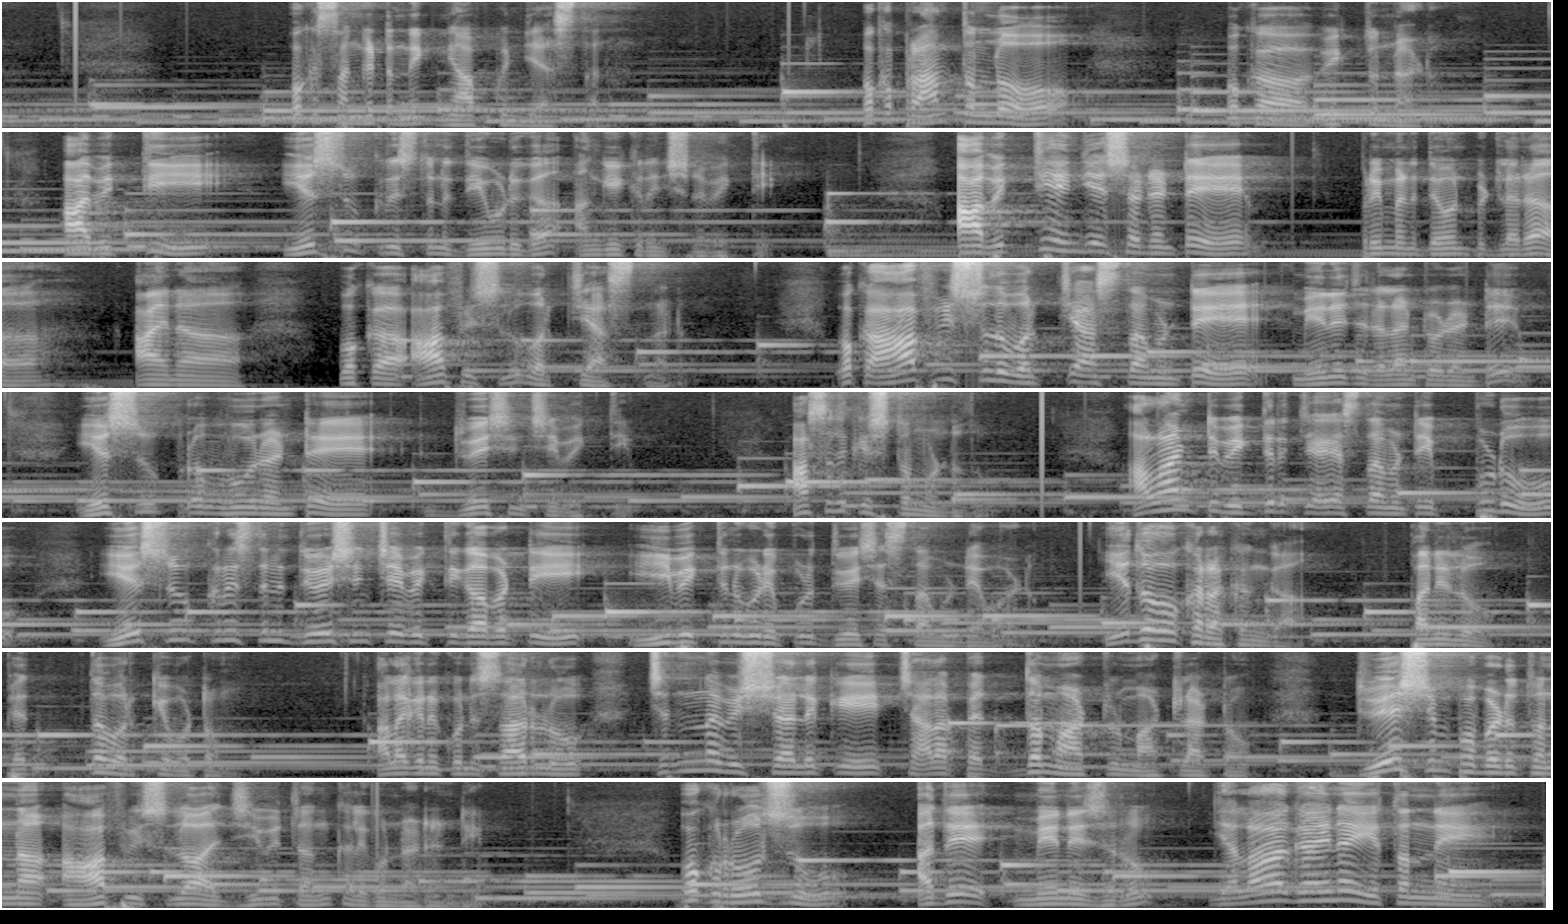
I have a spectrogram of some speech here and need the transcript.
ఒక సంఘటనని జ్ఞాపకం చేస్తాను. ఒక ప్రాంతంలో ఒక వ్యక్తి ఉన్నాడు ఆ వ్యక్తి యేసుక్రీస్తుని దేవుడిగా అంగీకరించిన వ్యక్తి. ఆ వ్యక్తి ఏం చేశాడంటే ప్రియమైన దేవుని బిడ్డలరా ఆయన ఒక ఆఫీసులో వర్క్ చేస్తున్నాడు. ఒక ఆఫీసులో వర్క్ చేస్తామంటే మేనేజర్ ఎలాంటి వాడంటే యేసు ప్రభువునంటే ద్వేషించే వ్యక్తి. అసలుకి ఇష్టం ఉండదు. అలాంటి వ్యక్తిని చేస్తామంటే ఎప్పుడు యేసుక్రీస్తుని ద్వేషించే వ్యక్తి కాబట్టి ఈ వ్యక్తిని కూడా ఎప్పుడు ద్వేషిస్తామండేవాడు ఏదో ఒక రకంగా పనిలో పెద్ద వర్క్ ఇవ్వటం. అలాగని కొన్నిసార్లు చిన్న విషయాలకి చాలా పెద్ద మాటలు మాట్లాడటం. ద్వేషింపబడుతున్న ఆఫీసులో ఆ జీవితం కలిగి ఉన్నాడండి. ఒకరోజు అదే మేనేజరు ఎలాగైనా ఇతన్ని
